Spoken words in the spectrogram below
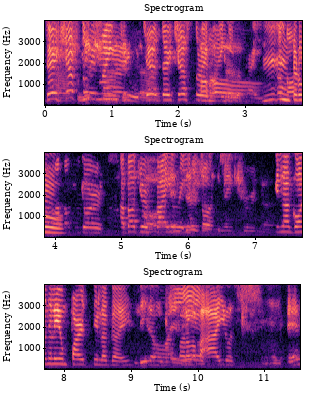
They're uh, just to sure remind that, you. uh, Ju- They're just to remind you Oo. guys Mm-mm, about, true. about your about your and they're just to make violations. sure na Ginagawa nila yung part nila, guys. Hindi lang Para violence. mapaayos. Mhm. and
